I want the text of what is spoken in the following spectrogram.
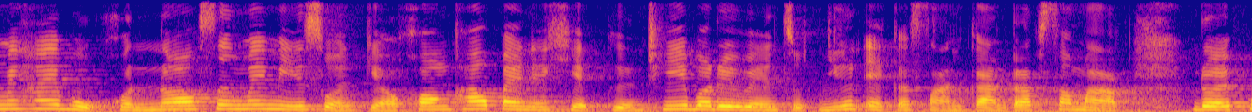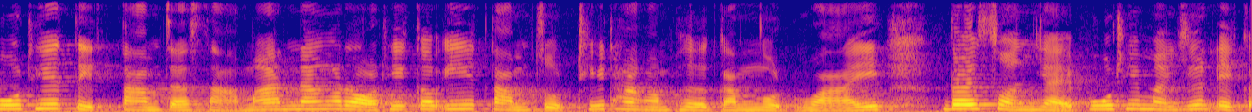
ไม่ให้บุคคลนอกซึ่งไม่มีส่วนเกี่ยวข้องเข้าไปในเขตพื้นที่บริเวณจุดยื่นเอกสารการรับสมัคร โดยผู้ที่ที่ติดตามจะสามารถนั่งรอที่เก้าอี้ตามจุดที่ทางอำเภอกำหนดไว้ โดยส่วนใหญ่ผู้ที่มายื่นเอก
